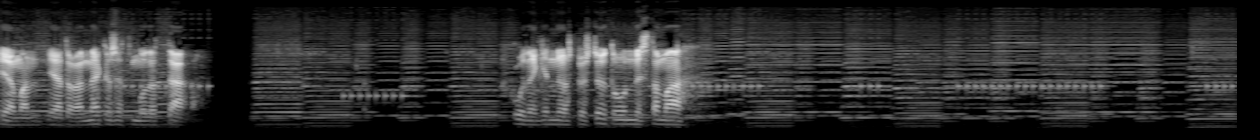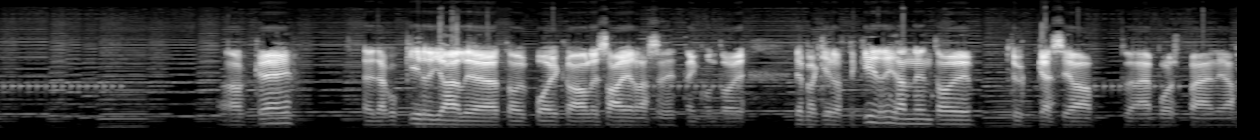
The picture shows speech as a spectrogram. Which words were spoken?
hieman jäätävän näköiset, mutta että kuitenkin jos pystyy tunnistamaan Okei. Okay. Eli joku kirjailija ja toi poika oli sairas ja sitten kun toi Epä kirjoitti kirjan, niin toi tykkäsi ja näin poispäin ja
